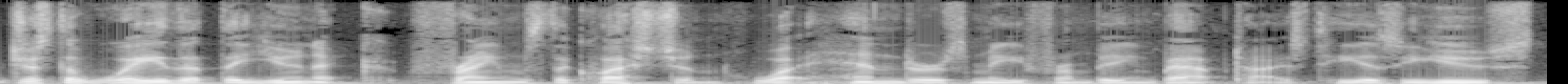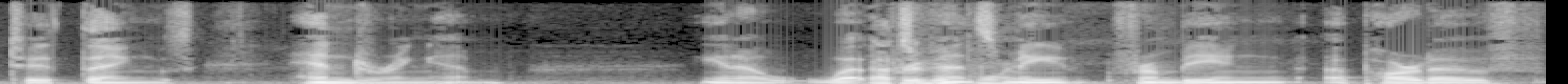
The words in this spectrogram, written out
just the way that the eunuch frames the question, what hinders me from being baptized? He is used to things hindering him. You know, what That's prevents me from being a part of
